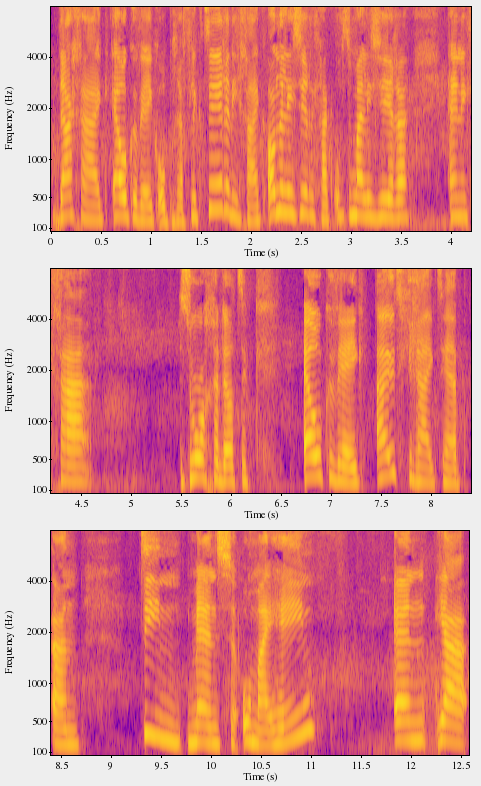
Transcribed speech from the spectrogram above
Daar ga ik elke week op reflecteren, die ga ik analyseren, die ga ik optimaliseren. En ik ga zorgen dat ik elke week uitgereikt heb aan tien mensen om mij heen. En ja,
